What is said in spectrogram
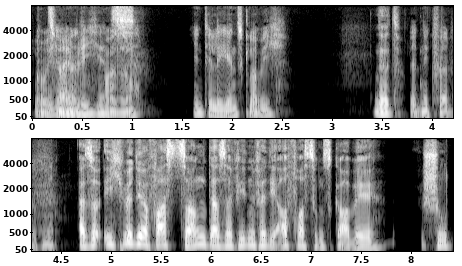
Glaube ich, ich jetzt. Also, Intelligenz, glaube ich, Nicht. wird nicht gefördert. Ne. Also ich würde ja fast sagen, dass auf jeden Fall die Auffassungsgabe schon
